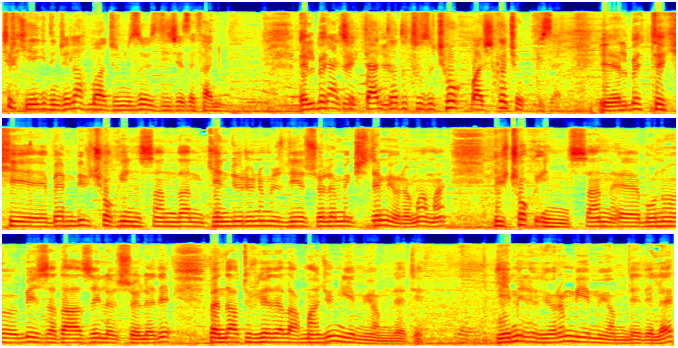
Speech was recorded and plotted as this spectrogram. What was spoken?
Türkiye'ye gidince lahmacununuzu özleyeceğiz efendim. Elbette Gerçekten ki, tadı tuzu çok başka çok güzel. e, elbette ki ben birçok insandan kendi ürünümüz diye söylemek istemiyorum ama birçok insan e, bunu bizzat ağzıyla söyledi. Ben daha Türkiye'de lahmacun yemiyorum dedi. Yemin ediyorum yemiyorum dediler.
